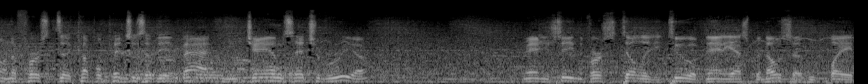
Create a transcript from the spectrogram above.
on the first uh, couple pitches of the at bat. He jams Hechavarria. Man, you're seeing the versatility, too, of Danny Espinosa, who played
